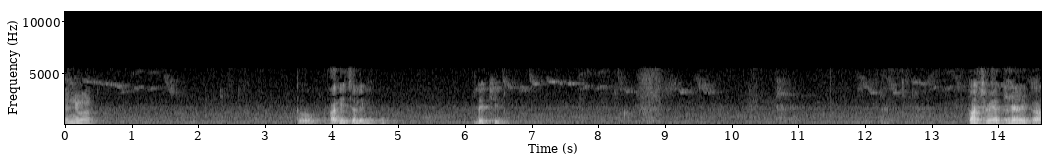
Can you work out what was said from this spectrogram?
धन्यवाद। तो आगे चलेंगे देखिए। पाँचवें अध्याय का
